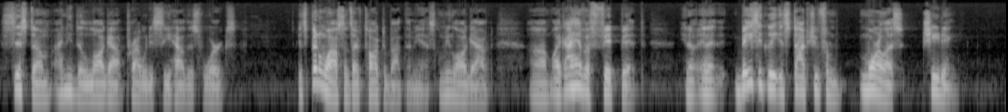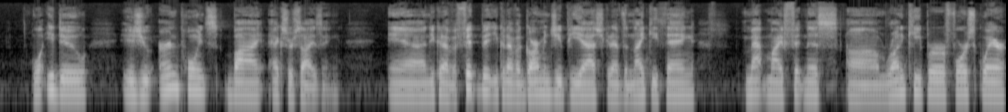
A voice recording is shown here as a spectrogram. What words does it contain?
system. I need to log out probably to see how this works. It's been a while since I've talked about them. Yes, let me log out. Um, like I have a Fitbit, you know, and it, basically it stops you from more or less cheating. What you do is you earn points by exercising. And you could have a Fitbit, you could have a Garmin GPS, you could have the Nike thing, Map My Fitness, um, Runkeeper, Foursquare,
